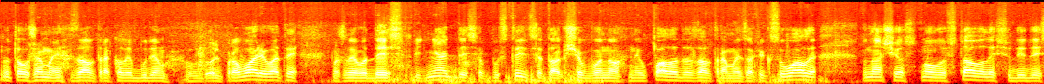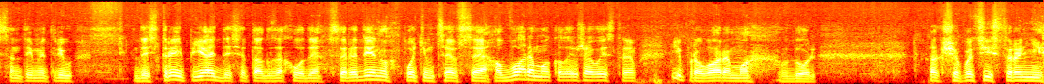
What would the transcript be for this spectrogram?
Ну, то вже ми завтра, коли будемо вдоль проварювати, можливо, десь підняти, десь опуститися, так, щоб воно не впало до завтра. Ми зафіксували. В наші основи вставили сюди десь сантиметрів. Десь 3-5, десь отак заходить всередину, потім це все обваримо, коли вже виставимо, і проваримо вдоль. Так що по цій стороні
